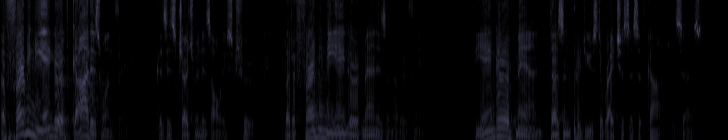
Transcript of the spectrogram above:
affirming the anger of God is one thing, because his judgment is always true. But affirming the anger of man is another thing. The anger of man doesn't produce the righteousness of God, it says.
